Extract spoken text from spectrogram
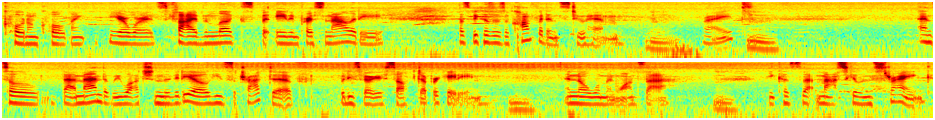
quote unquote, like your words, five in looks, but eight in personality. That's because there's a confidence to him, mm. right? Mm. And so that man that we watched in the video, he's attractive, but he's very self-deprecating, mm. and no woman wants that mm. because that masculine strength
